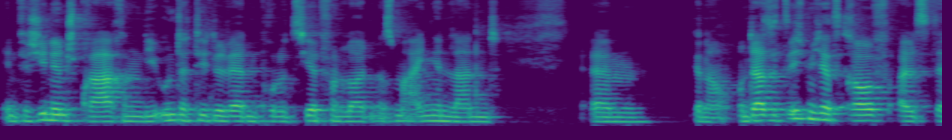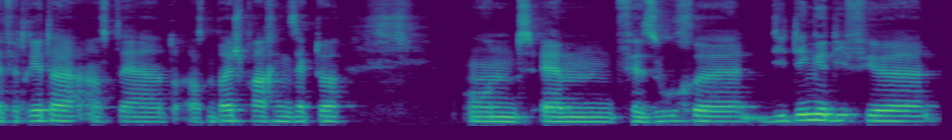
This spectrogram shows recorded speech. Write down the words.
In verschiedenen Sprachen. Die Untertitel werden produziert von Leuten aus dem eigenen Land. Ähm, genau. Und da setze ich mich jetzt drauf als der Vertreter aus, der, aus dem deutschsprachigen Sektor und ähm, versuche die Dinge, die für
